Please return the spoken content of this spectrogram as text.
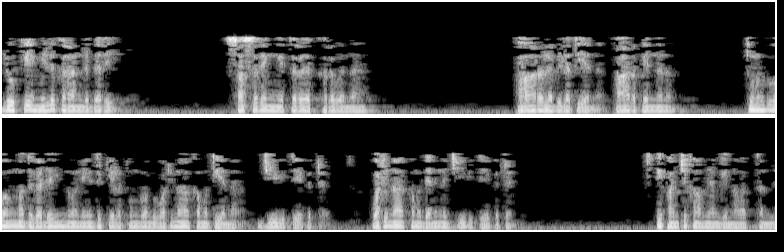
ලෝකේ මිල කරන්න බැරි සසරෙන් එතර කරවන පාර ලැබිලා තියෙන පාර පෙන්නන තුනුරුවන් අද වැඩ ඉන්නව නේද කියලා තුනුරුවන්ගේ වටිනාකම තියෙන ජීවිතයකට වටිනාකම දැනෙන ජීවිතයකට. ඒ පංචකාමයන්ගෙන් නවත්තන්න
